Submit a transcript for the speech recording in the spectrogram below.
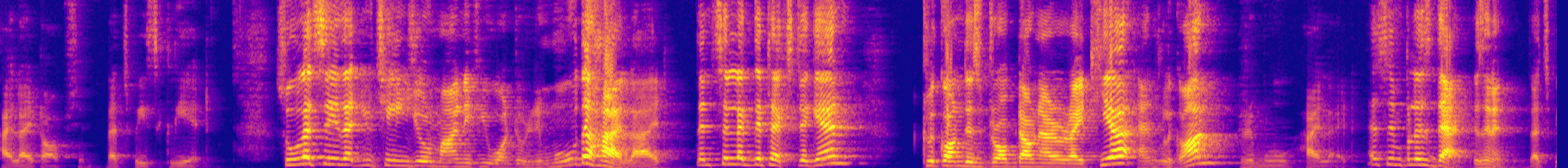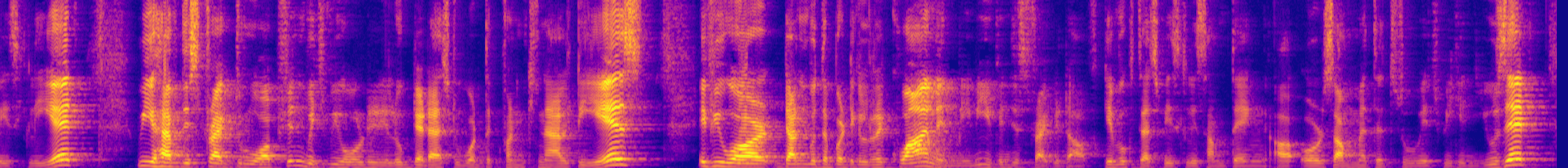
highlight option. That's basically it. So let's say that you change your mind if you want to remove the highlight, then select the text again, click on this drop down arrow right here and click on remove highlight. As simple as that, isn't it? That's basically it. We have this strike through option, which we already looked at as to what the functionality is if you are done with a particular requirement maybe you can just strike it off okay folks that's basically something uh, or some methods to which we can use it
